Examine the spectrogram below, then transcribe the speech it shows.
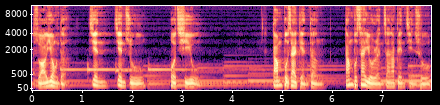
所要用的建建筑或器物。当不再点灯，当不再有人在那边进出，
